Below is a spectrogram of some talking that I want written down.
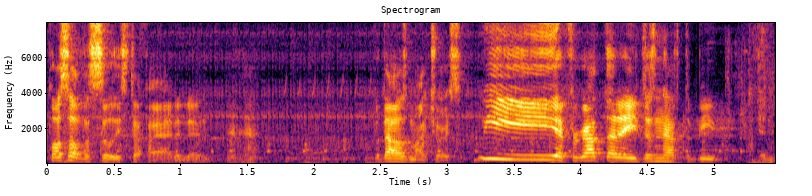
Plus all the silly stuff I added in. But that was my choice. Wee! I forgot that he doesn't have to be in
